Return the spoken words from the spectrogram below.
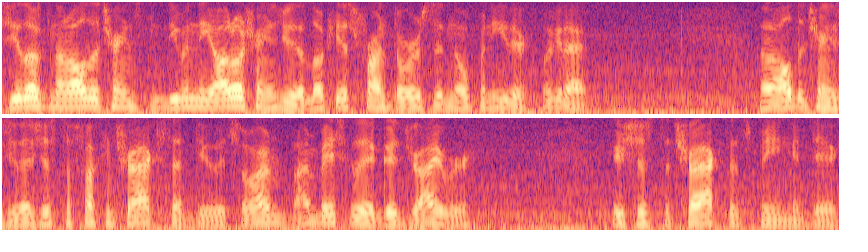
See, look, not all the trains, even the auto trains do that. Look, his front doors didn't open either. Look at that. Not all the trains do that. It's just the fucking tracks that do it. So I'm, I'm basically a good driver. It's just the track that's being a dick.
